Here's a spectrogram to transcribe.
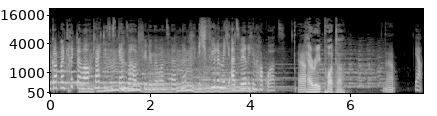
Oh Gott, man kriegt aber auch gleich dieses Gänsehaut-Feeling, wenn man es hört, ne? Ich fühle mich, als wäre ich in Hogwarts. Ja, Harry Potter. ja. Ja.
